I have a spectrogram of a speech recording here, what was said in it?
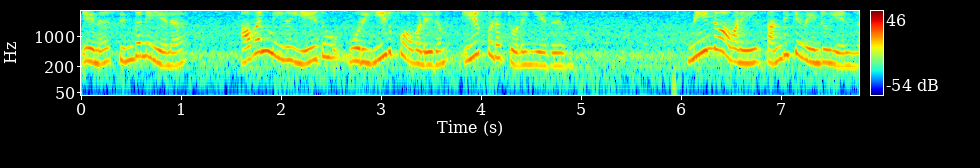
என சிந்தனை எழ அவன் மீது ஏதோ ஒரு ஈர்ப்பு அவளிடம் ஏற்படத் தொடங்கியது. மீண்டும் அவனை சந்திக்க வேண்டும் என்ன?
